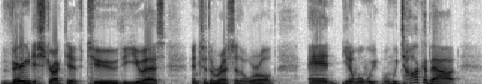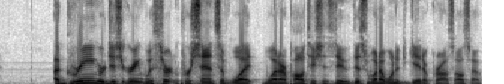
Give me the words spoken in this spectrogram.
very destructive to the U.S. and to the rest of the world. And, you know, when we, when we talk about, agreeing or disagreeing with certain percents of what what our politicians do. This is what I wanted to get across also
